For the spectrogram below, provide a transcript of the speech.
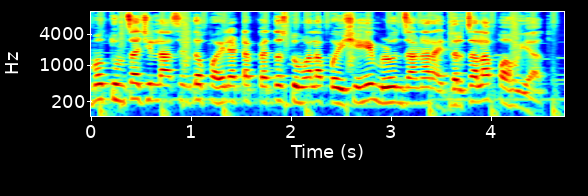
मग तुमचा जिल्हा असेल तर पहिल्या टप्प्यातच तुम्हाला पैसे हे मिळून जाणार आहेत. तर चला पाहूयात.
